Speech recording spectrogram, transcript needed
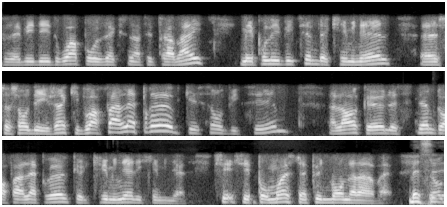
vous avez des droits pour les accidentés de travail, mais pour les victimes de criminels, euh, ce sont des gens qui doivent faire la preuve qu'ils sont victimes alors que le système doit faire la preuve que le criminel est criminel. C'est, pour moi, c'est un peu le monde à l'envers. Mais Donc,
